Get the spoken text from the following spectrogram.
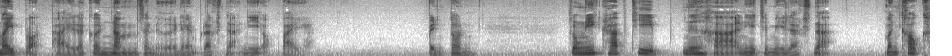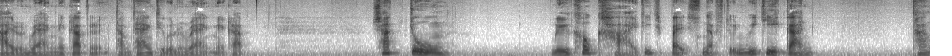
ไม่ปลอดภัยแล้วก็นำเสนอในลักษณะนี้ออกไป เป็นต้น ตรงนี้ครับที่เนื้อหาเนี่ยจะมีลักษณะมันเข้าข่ายรุนแรงนะครับทำแท้งถือว่ารุนแรงนะครับ ชักจูง หรือเข้าข่ายที่จะไปสนับสนุนวิธีการทาง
